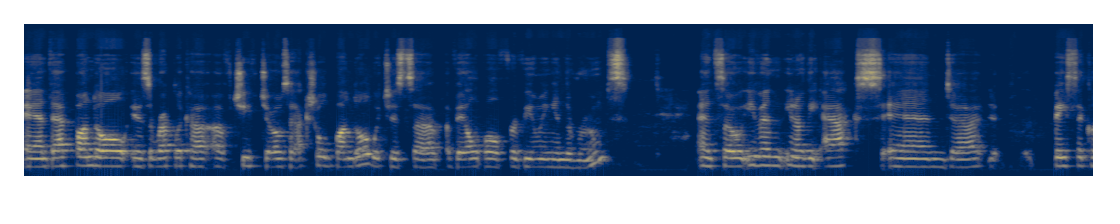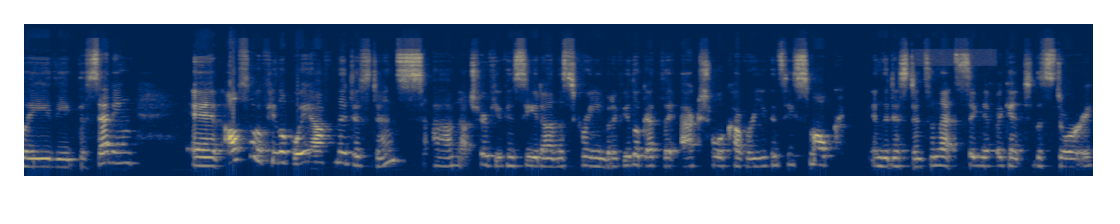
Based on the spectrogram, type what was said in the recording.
And that bundle is a replica of Chief Joe's actual bundle, which is uh, available for viewing in the rooms. And so even, you know, the axe and uh, basically the, the setting. And also, if you look way off in the distance, I'm not sure if you can see it on the screen, but if you look at the actual cover, you can see smoke in the distance, and that's significant to the story.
